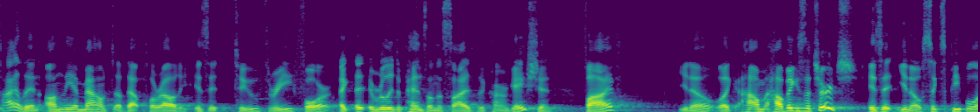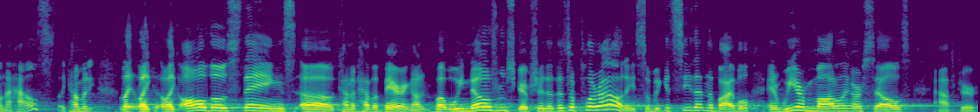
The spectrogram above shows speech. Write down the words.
silent on the amount of that plurality. Is it two, three, four? It really depends on the size of the congregation. Five? You know, like how, how big is the church? Is it, you know, six people in a house? Like how many, like, like, like all those things uh, kind of have a bearing on it. But we know from Scripture that there's a plurality. So we can see that in the Bible, and we are modeling ourselves after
